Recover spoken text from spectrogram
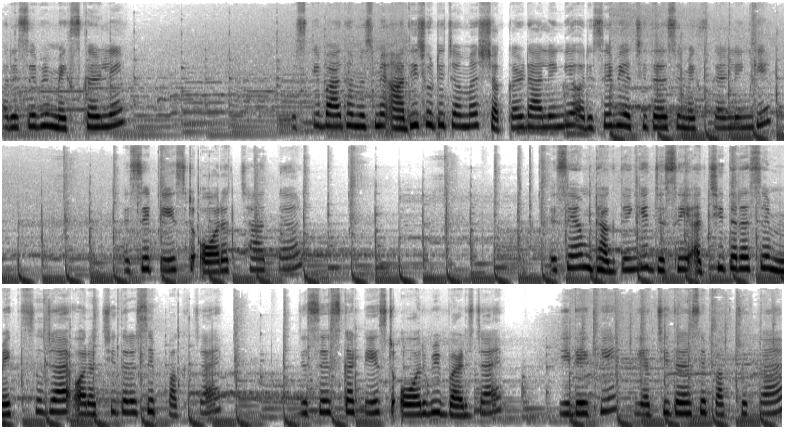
और इसे भी मिक्स कर लें। इसके बाद हम इसमें आधी छोटी चम्मच शक्कर डालेंगे और इसे भी अच्छी तरह से मिक्स कर लेंगे। इससे टेस्ट और अच्छा आता है। इसे हम ढक देंगे जिससे अच्छी तरह से मिक्स हो जाए और अच्छी तरह से पक जाए, जिससे इसका टेस्ट और भी बढ़ जाए। ये देखिए, ये अच्छी तरह से पक चुका है।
